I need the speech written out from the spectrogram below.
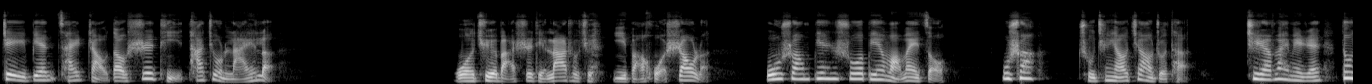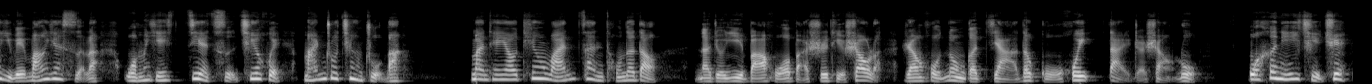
这边才找到尸体，他就来了。我去把尸体拉出去，一把火烧了。无双边说边往外走。无双，楚清瑶叫住他。既然外面人都以为王爷死了，我们也借此机会瞒住庆主吧。漫天妖听完，赞同的道。那就一把火把尸体烧了，然后弄个假的骨灰带着上路。我和你一起去。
